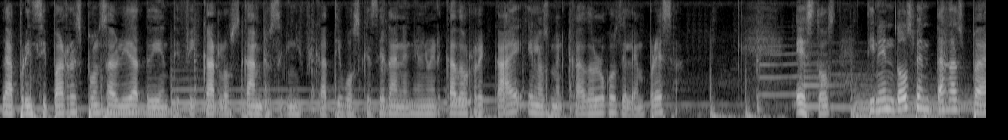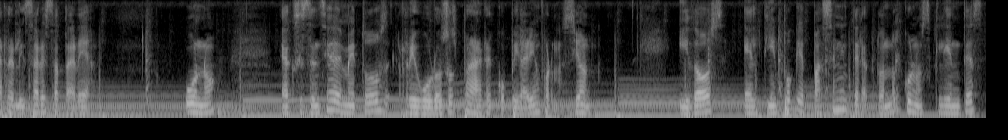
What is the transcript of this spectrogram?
La principal responsabilidad de identificar los cambios significativos que se dan en el mercado recae en los mercadólogos de la empresa. Estos tienen dos ventajas para realizar esta tarea. Uno, existencia de métodos rigurosos para recopilar información. Y dos, el tiempo que pasan interactuando con los clientes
